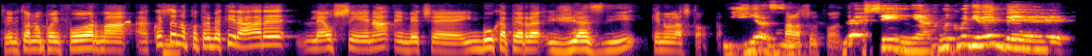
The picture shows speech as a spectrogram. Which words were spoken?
se ritorna un po' in forma. Eh, questo mm. non potrebbe tirare Leo Sena e invece in buca per Jazzy che non la stoppa. Jazzy. Sala sul fondo. Leo segna, come, come direbbe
